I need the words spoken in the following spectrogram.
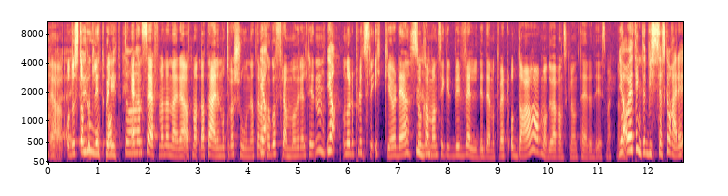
Ja, og du stoppet litt opp. Litt, og- Jeg kan se for meg den der, at, man, at det er en motivasjon i at det i Ja. hvert fall går framover hele tiden. Ja. Og når du plutselig ikke gjør det, så kan man sikkert bli veldig demotivert. Og da må det jo være vanskelig å håndtere de smertene. Ja, og jeg tenkte hvis jeg skal være,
